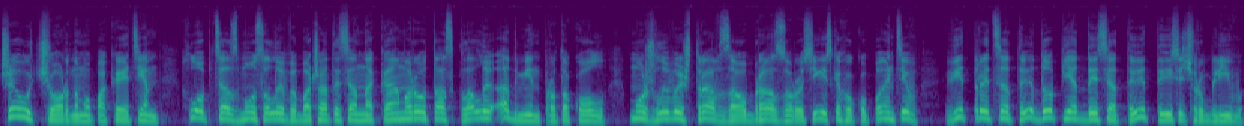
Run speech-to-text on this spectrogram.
чи у чорному пакеті. Хлопця змусили вибачатися на камеру та склали адмінпротокол. Можливий штраф за образу російських окупантів від 30 до 50 тисяч рублів.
